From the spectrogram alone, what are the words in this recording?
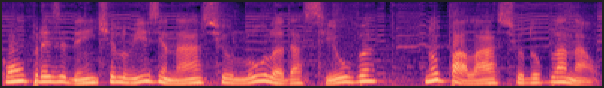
com o presidente Luiz Inácio Lula da Silva no Palácio do Planalto.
